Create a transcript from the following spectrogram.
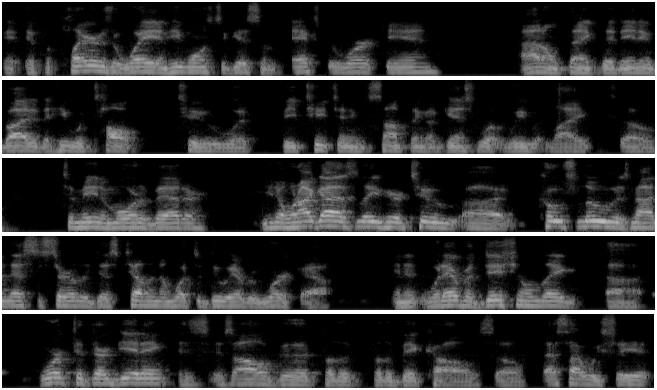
if a player is away and he wants to get some extra work in, I don't think that anybody that he would talk to would be teaching something against what we would like. So to me, the more the better. You know, when our guys leave here too, uh, Coach Lou is not necessarily just telling them what to do every workout. And it, whatever additional leg uh, work that they're getting is, is all good for the for the big calls. So that's how we see it.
